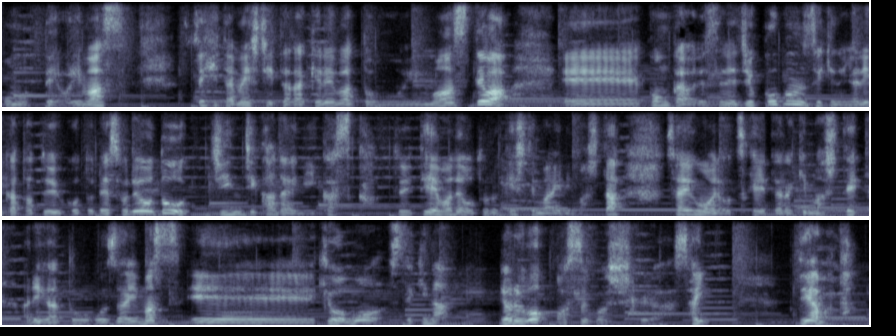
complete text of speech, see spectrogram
思っております。ぜひ試していただければと思います。では、えー、今回はですね、自己分析のやり方ということで、それをどう人事課題に生かすかというテーマでお届けしてまいりました。最後までお付き合いいただきましてありがとうございます。えー、今日も素敵な夜をお過ごしください。ではまた。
